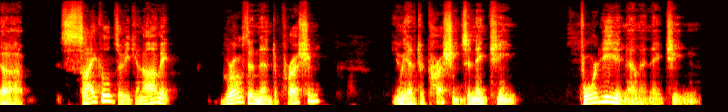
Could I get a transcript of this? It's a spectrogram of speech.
uh, cycles of economic growth and then depression. We had depressions in 1840 and then in 18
